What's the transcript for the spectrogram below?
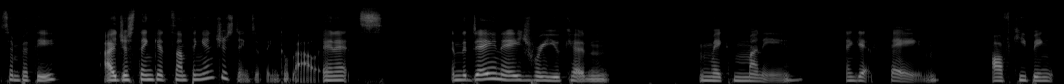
sympathy. I just think it's something interesting to think about. And it's in the day and age where you can make money and get fame off keeping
